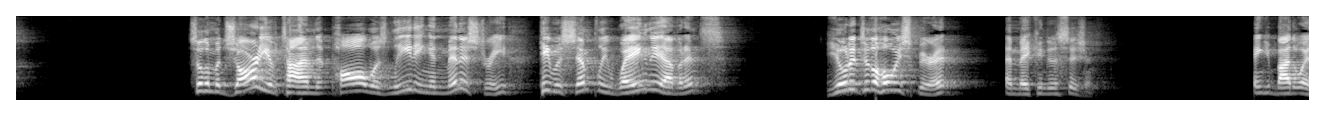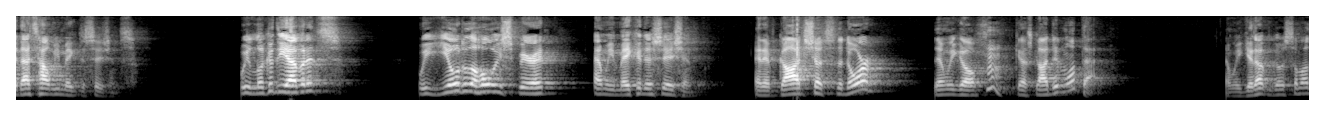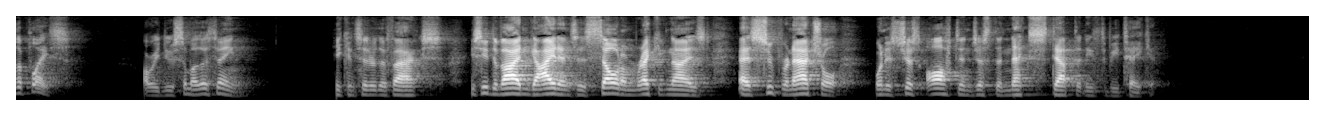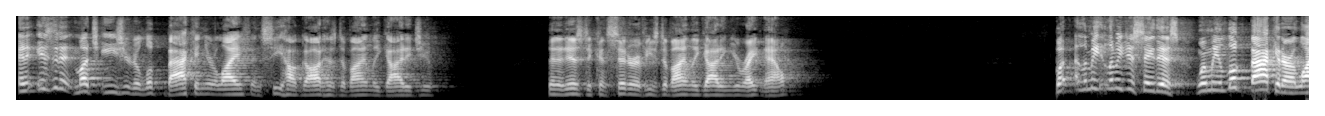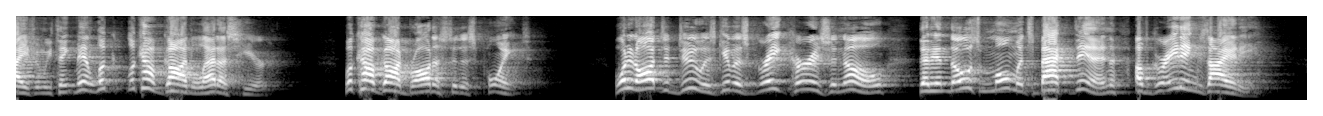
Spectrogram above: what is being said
So, the majority of time that Paul was leading in ministry, he was simply weighing the evidence, yielded to the Holy Spirit, and making a decision. And by the way, that's how we make decisions. We look at the evidence, we yield to the Holy Spirit, and we make a decision. And if God shuts the door, then we go, hmm, guess God didn't want that and we get up and go some other place, or we do some other thing. He considered the facts. You see, divine guidance is seldom recognized as supernatural when it's just often just the next step that needs to be taken. And isn't it much easier to look back in your life and see how God has divinely guided you than it is to consider if He's divinely guiding you right now? But let me, let me just say this. When we look back at our life and we think, man, look, look how God led us here. Look how God brought us to this point. What it ought to do is give us great courage to know that in those moments back then of great anxiety,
